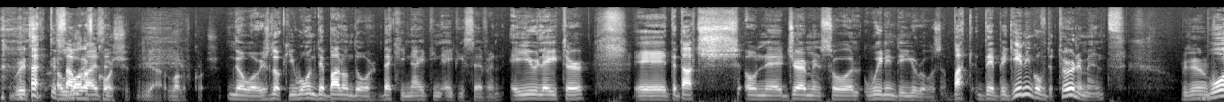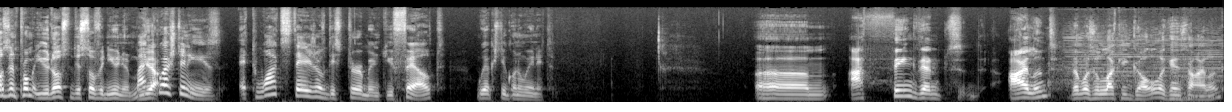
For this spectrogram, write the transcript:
with a lot of it. caution. Yeah, a lot of caution. No worries. Look, you won the Ballon d'Or back in 1987. A year later, uh, the Dutch on uh, German soil winning the Euros. But the beginning of the tournament We didn't. wasn't promised. You lost to the Soviet Union. My Yeah. question is, at what stage of this tournament you felt we're actually going to win it? Um, I think that Ireland, there was a lucky goal against Ireland,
